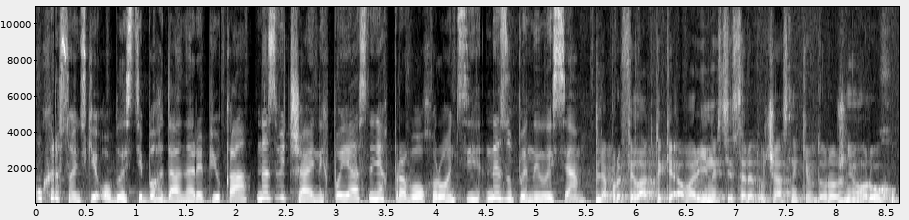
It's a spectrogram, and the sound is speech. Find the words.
у Херсонській області Богдана Реп'юка, на звичайних поясненнях правоохоронці не зупинилися. Для профілактики аварійності серед учасників дорожнього руху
